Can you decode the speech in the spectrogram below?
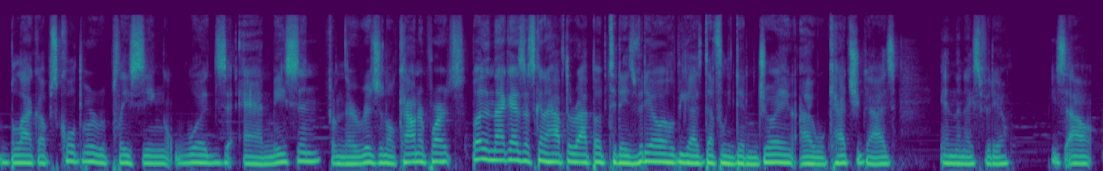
Black Ops Cold War, replacing Woods and Mason from their original counterparts. But than that, guys, that's going to have to wrap up today's video. I hope you guys definitely did enjoy, and I will catch you guys in the next video. Peace out.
